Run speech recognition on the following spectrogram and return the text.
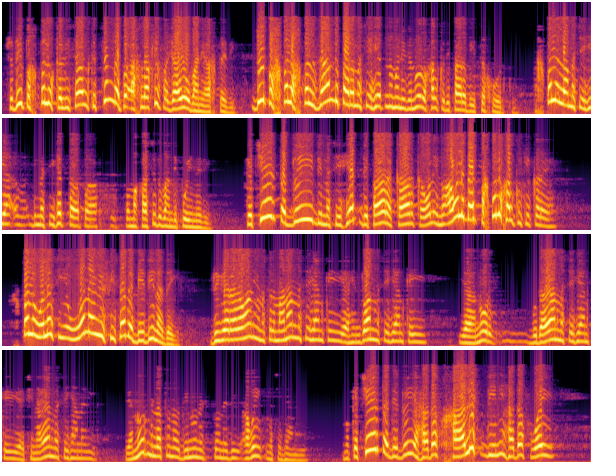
چې دوی په خپلو کلیساو کې څنګه په اخلاقي فجایو باندې اخته دي دوی په خپل خپل ځان لپاره مسیحیت نه مني د نورو خلکو لپاره به یې څه خور کړي خپل لا مسیحیت د مسیحیت په مقاصدو باندې پوه نه دي که چیرته دوی د مسیحیت د پاره کار کولی نو اول باید په خپل خلکو کې کړی خپل ولس یې ونوي فیصد بې دینه دی دوی بیا روان یې مسلمانان مسیحیان کوي یا هندوان مسیحیان کوي یا نور بودایان مسیحیان کوي یا چینایان مسیحیان وي یا نور ملتونه او دینونه چې څونه دي هغوی مسیحیان وي نو که چیرته د دوی هدف خالص دینی هدف وای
